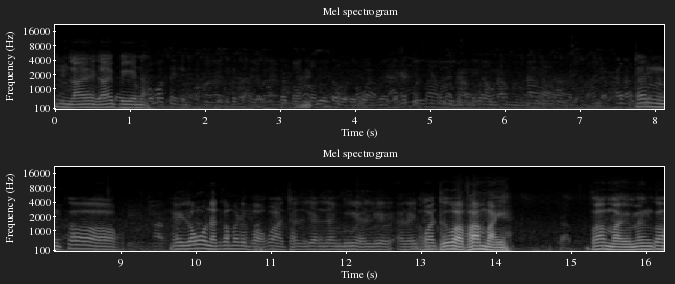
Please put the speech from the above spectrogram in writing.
อืมหลายหลายปีนะท่านก็ไม่รู้นั้นก็ไม่ได้บอกว่าท่านเรียนอะไรมีอะไรอะไรเพราะถือว่าพระใหม่พระใหม่มันก็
